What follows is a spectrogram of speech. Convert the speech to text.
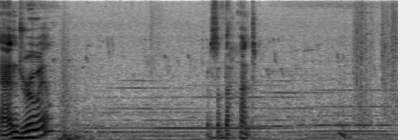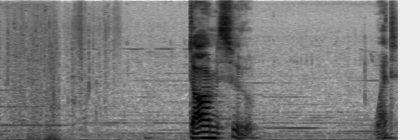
Andruil? What's up the hunt? Hmm. Dar'Misu. What?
